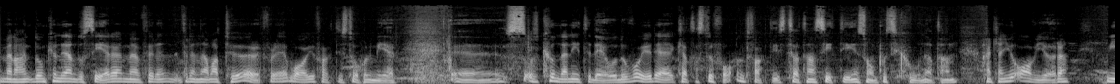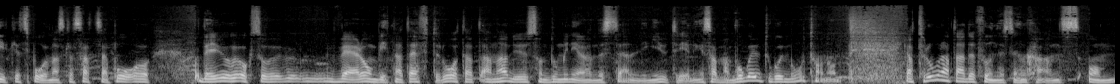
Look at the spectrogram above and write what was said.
men han, de kunde ändå se det, men för en, för en amatör, för det var ju faktiskt då Holmér, eh, så kunde han inte det och då var ju det katastrofalt faktiskt, att han sitter i en sån position att han, han kan ju avgöra vilket spår man ska satsa på. Och, och det är ju också väl omvittnat efteråt att han hade ju sån dominerande ställning i utredningen så man vågar ju inte gå emot honom. Jag tror att det hade funnits en chans om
